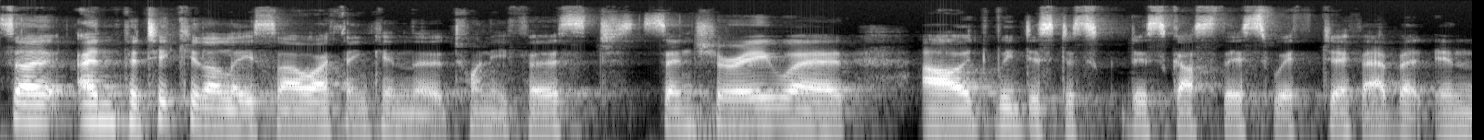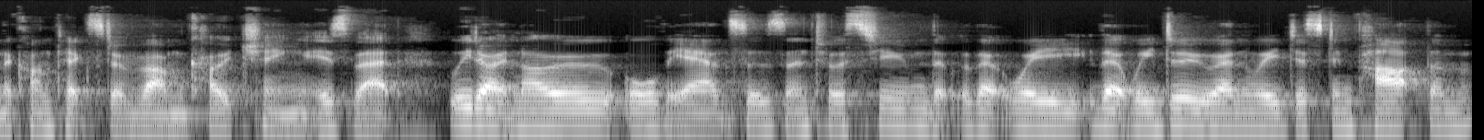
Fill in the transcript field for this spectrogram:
So, and particularly so, I think, in the 21st century, where uh, we just dis- discussed this with Jeff Abbott in the context of um, coaching, is that we don't know all the answers, and to assume that, that, we, that we do and we just impart them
